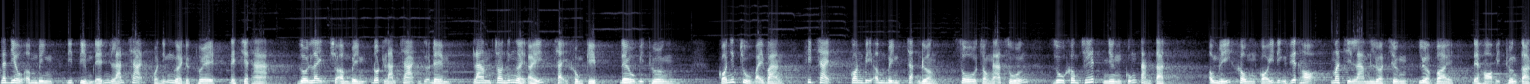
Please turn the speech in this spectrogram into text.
là điều âm binh đi tìm đến lán trại của những người được thuê để triệt hạ, rồi lệnh cho âm binh đốt lán trại giữa đêm, làm cho những người ấy chạy không kịp, đều bị thương. Có những chủ bãi vàng khi chạy còn bị âm binh chặn đường, xô cho ngã xuống, dù không chết nhưng cũng tàn tật. Ông Lý không có ý định giết họ mà chỉ làm lửa chừng, lửa vời để họ bị thương tật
